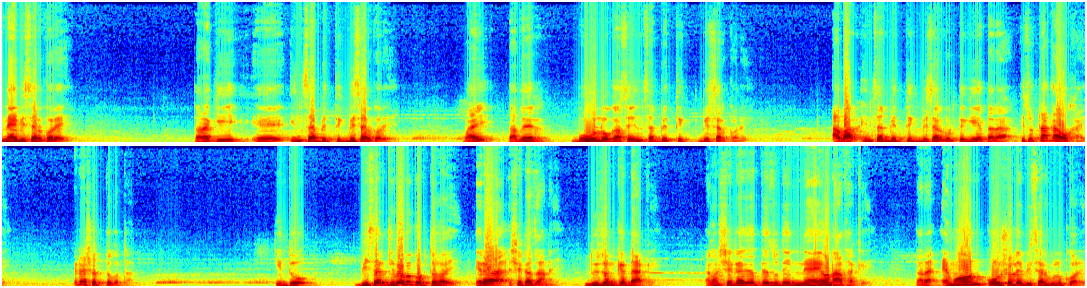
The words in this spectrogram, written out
ন্যায় বিচার করে? তারা কি এ, ইনসাফ ভিত্তিক বিচার করে? ভাই তাদের বহু লোক আছে ইনসাফ ভিত্তিক বিচার করে। আবার ইনসাফ ভিত্তিক বিচার করতে গিয়ে তারা কিছু টাকাও খায়। এটা সত্য কথা। কিন্তু বিচার কীভাবে করতে হয় এরা সেটা জানে। দুজনকে ডাকে। এখন সেটা যাতে যদি ন্যায়ও না থাকে তারা এমন কৌশলে বিচারগুলো করে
